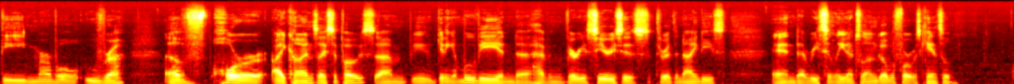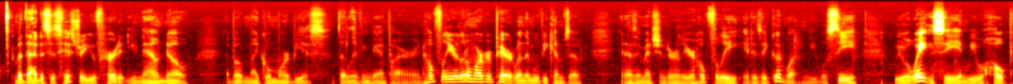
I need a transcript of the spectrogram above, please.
the Marvel oeuvre of horror icons, I suppose. Um, getting a movie and uh, having various series throughout the '90s, and uh, recently, not too long ago, before it was canceled. But that is his history. You've heard it. You now know about Michael Morbius, the living vampire, and hopefully you're a little more prepared when the movie comes out. And as I mentioned earlier, hopefully it is a good one. We will see. We will wait and see, and we will hope.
